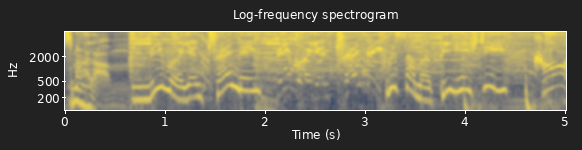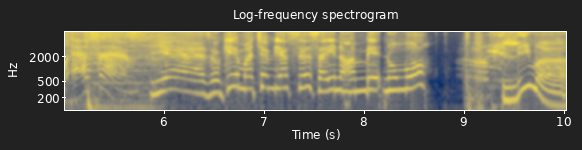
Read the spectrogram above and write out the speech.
semalam Lima yang trending. Lima yang trending. Bersama PHD Cool FM. Yes, okay. Macam biasa, saya nak ambil nombor. Lima.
